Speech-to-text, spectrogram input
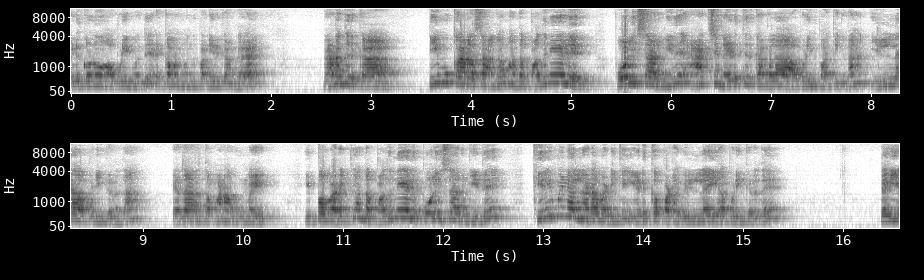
எடுக்கணும் அப்படின்னு வந்து ரெக்கமெண்ட் வந்து பண்ணியிருக்காங்க. நடந்திருக்கா? திமுக அரசாங்கம் அந்த பதினேழு போலீசார் மீது ஆக்ஷன் எடுத்திருக்காங்களா அப்படின்னு பார்த்தீங்கன்னா இல்லை அப்படிங்கிறது தான் யதார்த்தமான உண்மை. இப்போ வரைக்கும் அந்த பதினேழு போலீசார் மீது கிரிமினல் நடவடிக்கை எடுக்கப்படவில்லை அப்படிங்கிறது தெரிய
